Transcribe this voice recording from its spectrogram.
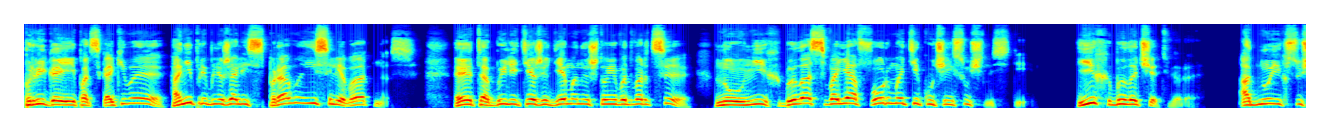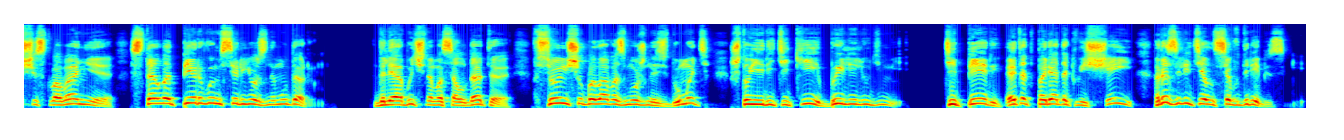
Прыгая и подскакивая, они приближались справа и слева от нас. Это были те же демоны, что и во дворце, но у них была своя форма текучей сущности. Их было четверо. Одно их существование стало первым серьезным ударом. Для обычного солдата все еще была возможность думать, что еретики были людьми. Теперь этот порядок вещей разлетелся в дребезги.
